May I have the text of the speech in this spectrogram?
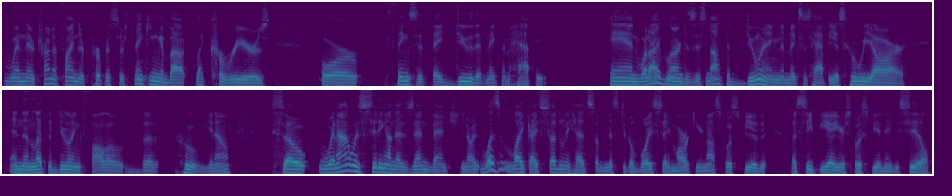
when they're trying to find their purpose, they're thinking about like careers or things that they do that make them happy. And what I've learned is it's not the doing that makes us happy, it's who we are. And then let the doing follow the who, you know? So when I was sitting on that Zen bench, you know, it wasn't like I suddenly had some mystical voice say, Mark, you're not supposed to be a, a CPA, you're supposed to be a Navy SEAL.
